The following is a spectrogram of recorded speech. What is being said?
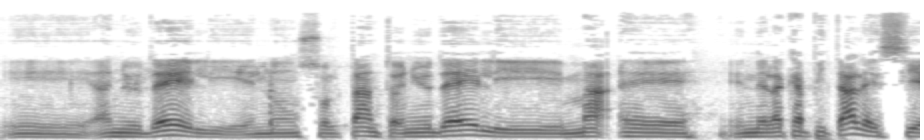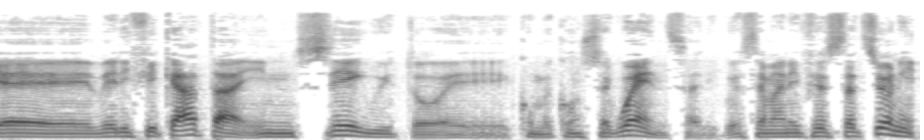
eh, a New Delhi e non soltanto a New Delhi, ma eh, nella capitale si è verificata in seguito e come conseguenza di queste manifestazioni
